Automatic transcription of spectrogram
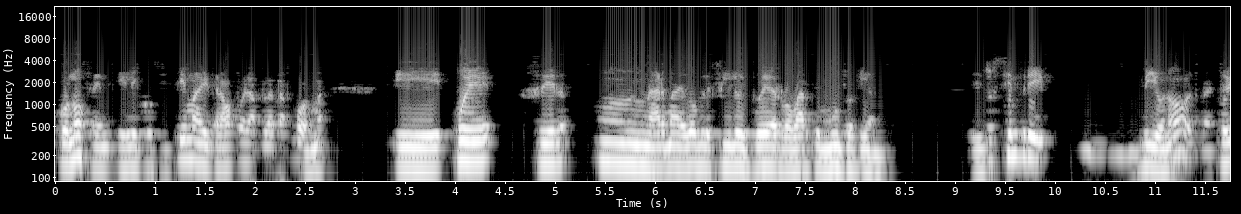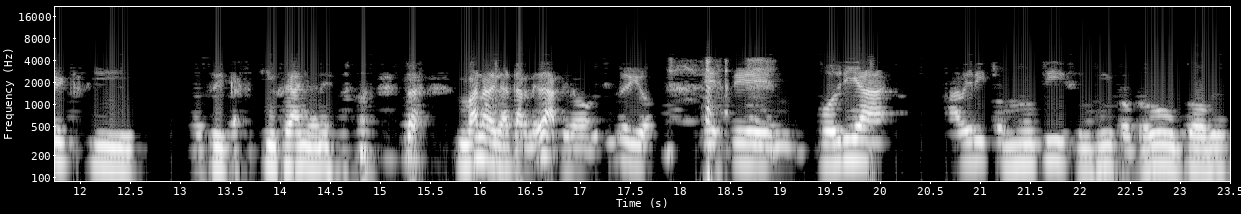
conocen el ecosistema de trabajo de la plataforma, eh, puede ser un arma de doble filo y puede robarte mucho tiempo. Eh, yo siempre digo, ¿no? Estoy casi sé, casi 15 años en esto. van a delatar la edad, pero siempre digo, este, podría haber hecho muchísimos infoproductos.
